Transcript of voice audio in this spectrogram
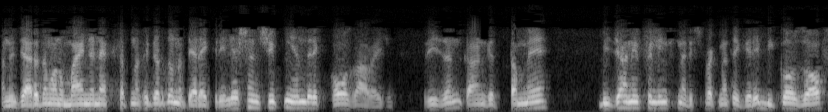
અને જ્યારે તમારું માઇન્ડ એને એક્સેપ્ટ નથી કરતું ને, ત્યારે એક રિલેશનશિપની અંદર એક કોઝ આવે છે. રીઝન કારણ કે તમે બીજાની ફિલિંગ્સને રિસ્પેક્ટ નથી કરી because of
